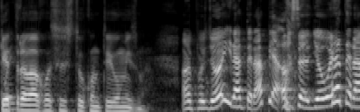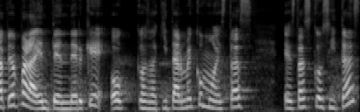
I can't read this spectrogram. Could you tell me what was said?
¿Qué pues, trabajo haces tú contigo misma? Ay, pues yo ir a terapia, o sea, yo voy a terapia para entender que, o, o sea, quitarme como estas, estas cositas,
